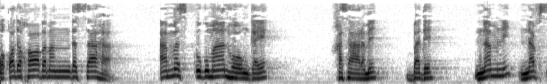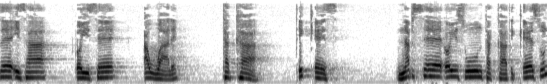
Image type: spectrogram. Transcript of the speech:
waqad khaaba man dassaahaa ammas dhugumaan hoongaye khasaarame bade namni nafsee isaa dhoysee awwaale takkaa xiqqeesse nafsee dhoysuun takkaa xiqqeessun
